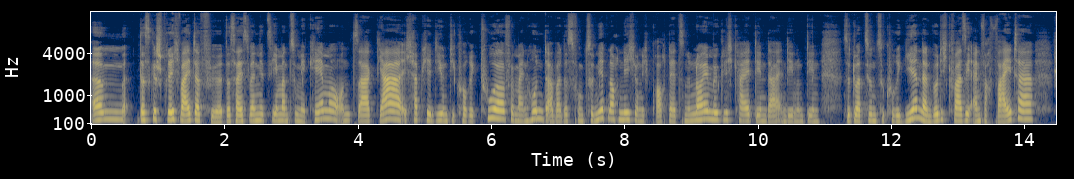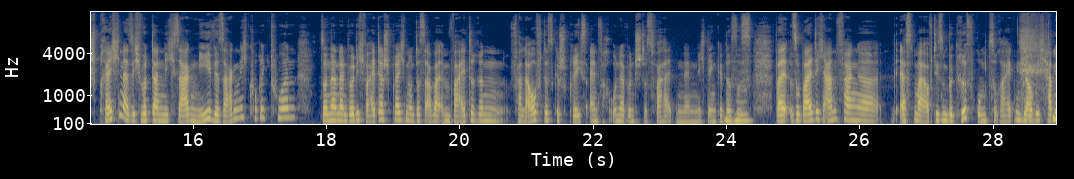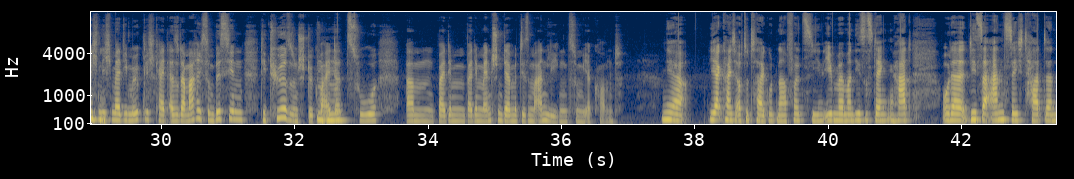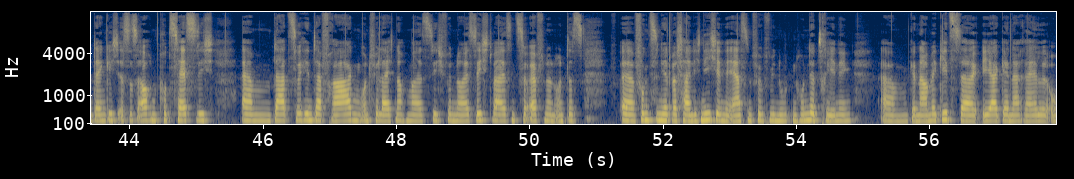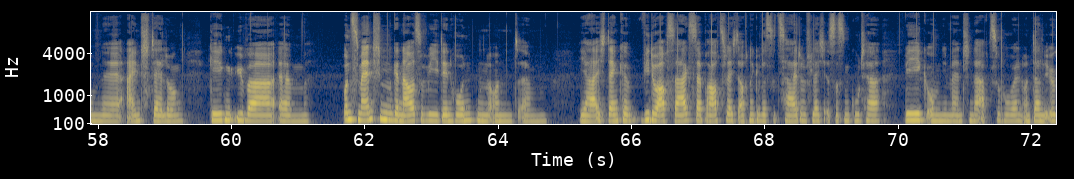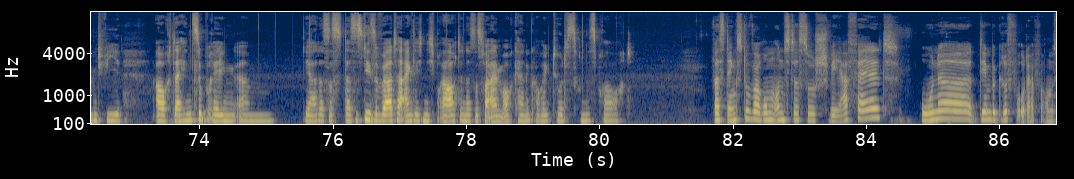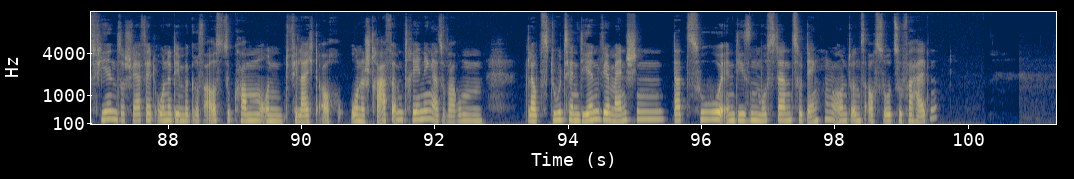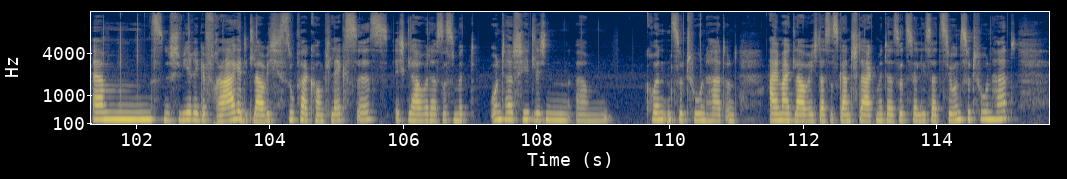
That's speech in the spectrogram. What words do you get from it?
ähm, das Gespräch weiterführt. Das heißt, wenn jetzt jemand zu mir käme und sagt, ja, ich habe hier die und die Korrektur für meinen Hund, aber das funktioniert noch nicht und ich brauche da jetzt eine neue Möglichkeit, den da in den und den Situationen zu korrigieren, dann würde ich quasi einfach weiter sprechen. Also ich würde dann nicht sagen, nee, wir sagen nicht Korrekturen, sondern dann würde ich weitersprechen und das aber im weiteren Verlauf des Gesprächs einfach unerwünschtes Verhalten nennen. Ich denke, das mhm. ist, weil sobald ich anfange, erstmal auf diesem Begriff rumzureiten, glaube ich, habe ich nicht mehr die Möglichkeit, also da mache ich so ein bisschen die Tür so ein Stück mhm. weiter zu ähm, bei dem, bei dem Menschen, der mit diesem Anliegen zu mir kommt. Ja, ja, kann ich auch total gut nachvollziehen. Eben wenn man dieses Denken hat oder diese Ansicht hat, dann denke ich, ist es auch ein Prozess, sich ähm, da zu hinterfragen und vielleicht nochmal sich für neue Sichtweisen zu öffnen. Und das äh, funktioniert wahrscheinlich nicht in den ersten fünf Minuten Hundetraining. Ähm, genau, mir geht's da eher generell um eine Einstellung gegenüber ähm, uns Menschen genauso wie den Hunden. Und ähm, ja, ich denke, wie du auch sagst, da braucht es vielleicht auch eine gewisse Zeit und vielleicht ist es ein guter Weg, um die Menschen da abzuholen und dann irgendwie auch dahin zu bringen, ähm, ja, dass es, dass es diese Wörter eigentlich nicht braucht und dass es vor allem auch keine Korrektur des Hundes braucht. Was denkst du, warum uns das so schwer fällt, ohne den Begriff oder warum es vielen so schwer fällt, ohne den Begriff auszukommen und vielleicht auch ohne Strafe im Training? Also warum glaubst du, tendieren wir Menschen dazu, in diesen Mustern zu denken und uns auch so zu verhalten? Ähm, das ist eine schwierige Frage, die, glaube ich, super komplex ist. Ich glaube, dass es mit unterschiedlichen ähm, Gründen zu tun hat. Und einmal glaube ich, dass es ganz stark mit der Sozialisation zu tun hat.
